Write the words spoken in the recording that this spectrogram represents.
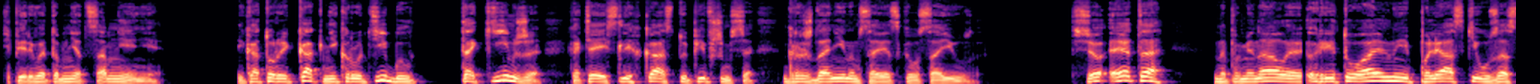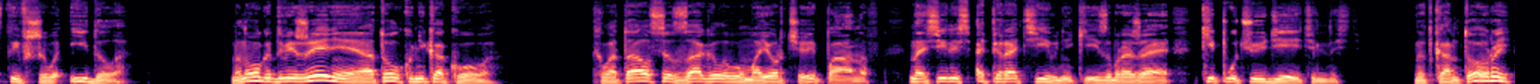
Теперь в этом нет сомнения. И который, как ни крути, был таким же, хотя и слегка оступившимся гражданином Советского Союза. Все это напоминало ритуальные пляски у застывшего идола. Много движения, а толку никакого. Хватался за голову майор Черепанов. Носились оперативники, изображая кипучую деятельность. Над конторой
